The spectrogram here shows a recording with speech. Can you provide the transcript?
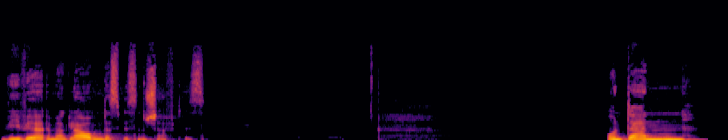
wie wir immer glauben, dass Wissenschaft ist. Und dann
